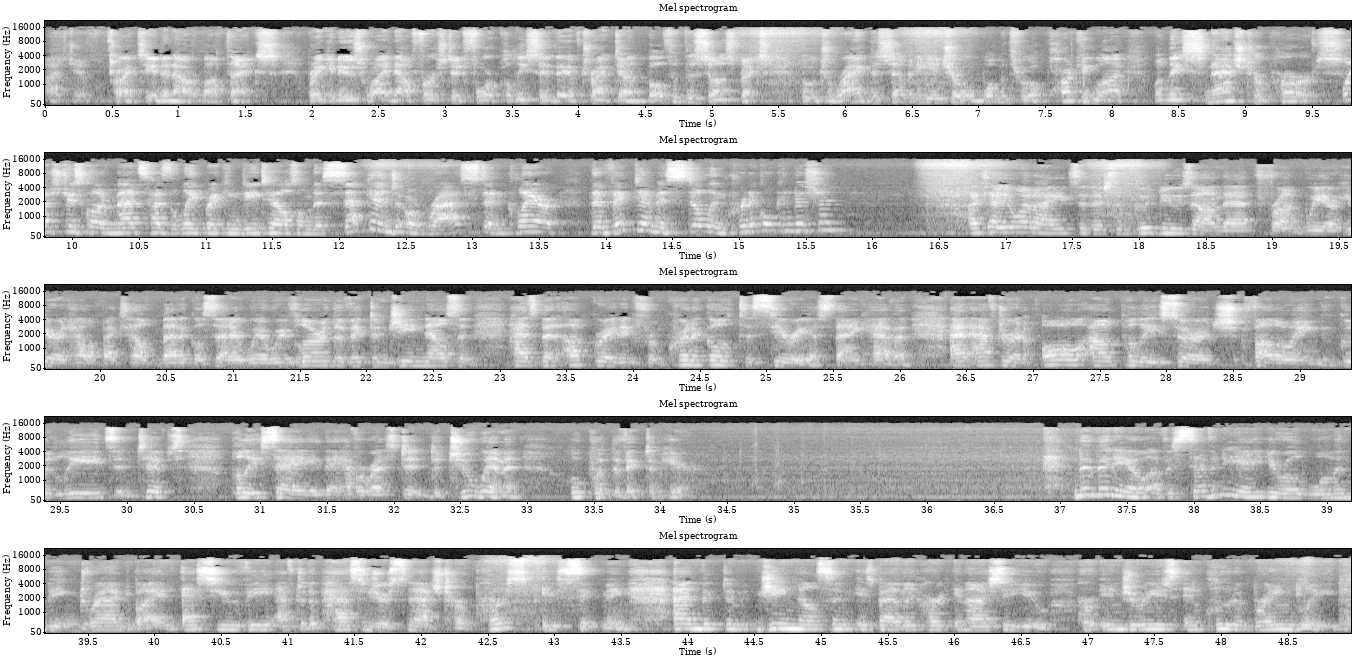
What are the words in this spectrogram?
All right, see you in an hour, Bob. Thanks. Breaking news right now. First at 4, police say they have tracked down both of the suspects who dragged a 78 year old woman through a parking lot when they snatched her purse. WESH 2's Claire Metz has the late breaking details on the second arrest. And Claire, the victim is still in critical condition? I tell you what, Aixa, there's some good news on that front. We are here at Halifax Health Medical Center where we've learned the victim, Jean Nelson, has been upgraded from critical to serious, thank heaven. And after an all out police search following good leads and tips, police say they have arrested the two women who put the victim here. The video of a 78 year old woman being dragged by an SUV after the passenger snatched her purse is sickening. And victim Jean Nelson is badly hurt in ICU. Her injuries include a brain bleed.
